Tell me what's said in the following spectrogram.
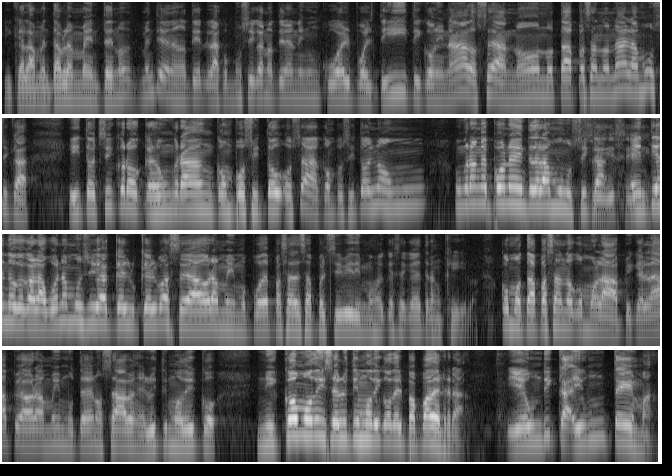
y que lamentablemente, no, ¿me entiendes? No tiene, la música no tiene ningún cuerpo artístico ni nada, o sea, no, no está pasando nada en la música. Y Tochi creo que es un gran compositor, o sea, compositor no, un un gran exponente de la música. Entiendo que con la buena música que él, que él va a hacer ahora mismo puede pasar desapercibido y mejor que se quede tranquilo. Como está pasando como Lápiz, que Lápiz ahora mismo, ustedes no saben, el último disco, ni cómo dice el último disco del papá del rap. Y es un, y un tema,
